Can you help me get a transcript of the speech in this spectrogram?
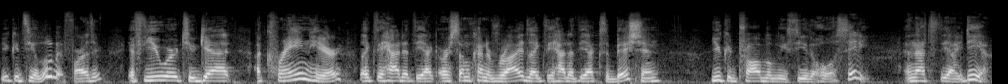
you could see a little bit farther. If you were to get a crane here, like they had at the, or some kind of ride like they had at the exhibition, you could probably see the whole city. And that's the idea.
